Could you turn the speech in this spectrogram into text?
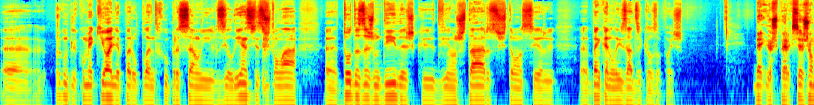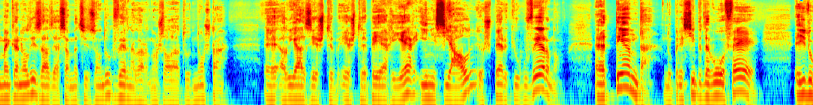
Uh, Pergunto-lhe como é que olha para o plano de recuperação e resiliência, se estão lá eh, todas as medidas que deviam estar, se estão a ser eh, bem canalizados aqueles apoios. Bem, eu espero que sejam bem canalizados. Essa é uma decisão do governo. Agora não está lá tudo, não está. Eh, aliás, este, este PRR inicial, eu espero que o governo atenda no princípio da boa-fé e do,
